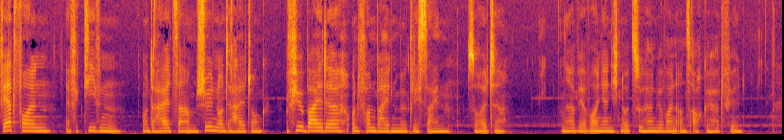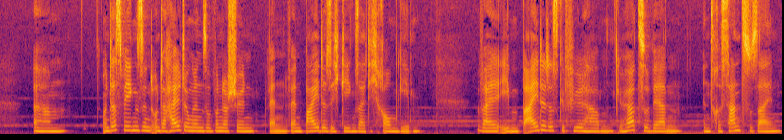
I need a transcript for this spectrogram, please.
äh, wertvollen, effektiven, unterhaltsamen, schönen Unterhaltung für beide und von beiden möglich sein sollte. Na, wir wollen ja nicht nur zuhören, wir wollen uns auch gehört fühlen. Ähm, und deswegen sind Unterhaltungen so wunderschön, wenn, wenn beide sich gegenseitig Raum geben. Weil eben beide das Gefühl haben, gehört zu werden, interessant zu sein,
